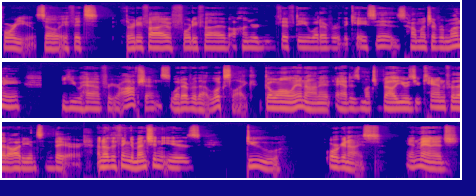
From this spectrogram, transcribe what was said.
for you. So if it's 35, 45, 150, whatever the case is, how much ever money you have for your options, whatever that looks like. Go all in on it, add as much value as you can for that audience there. Another thing to mention is do organize and manage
